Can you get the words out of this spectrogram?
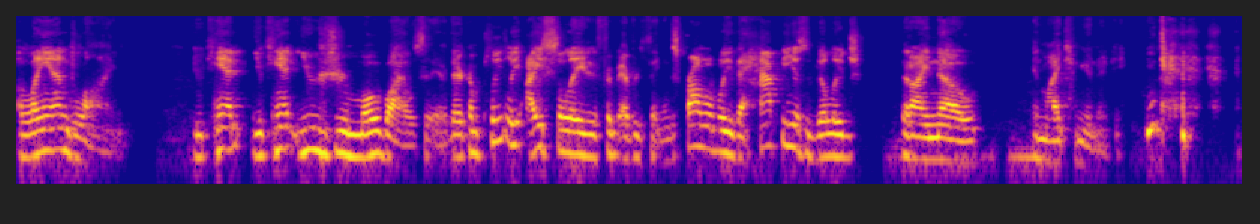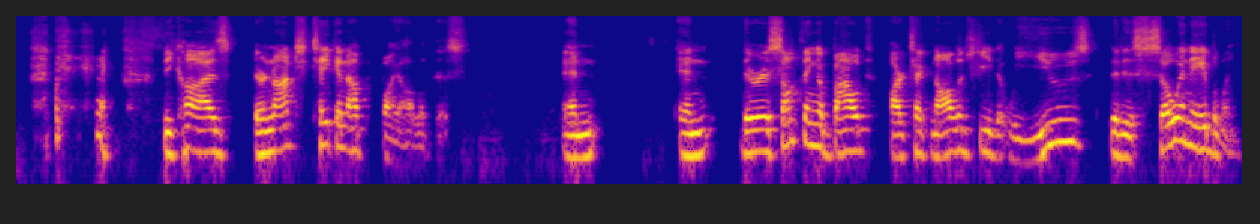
a landline. You can't you can't use your mobiles there. They're completely isolated from everything. It's probably the happiest village that I know in my community. because they're not taken up by all of this and and there is something about our technology that we use that is so enabling.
